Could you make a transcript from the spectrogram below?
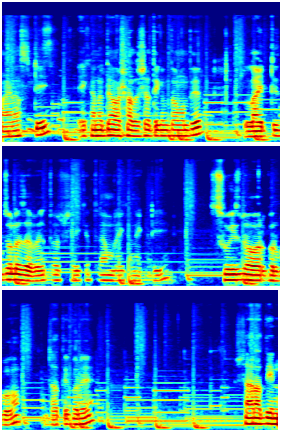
মাইনাসটি এখানে দেওয়ার সাথে সাথে কিন্তু আমাদের লাইটটি জ্বলে যাবে। তো সেই ক্ষেত্রে আমরা এখানে একটি সুইচ ব্যবহার করব, যাতে করে সারাদিন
